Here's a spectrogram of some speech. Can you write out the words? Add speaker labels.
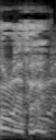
Speaker 1: forever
